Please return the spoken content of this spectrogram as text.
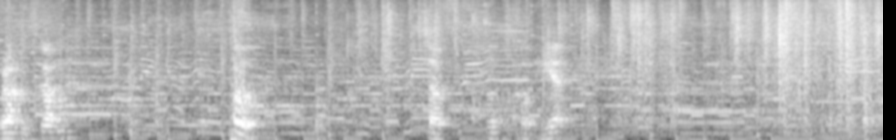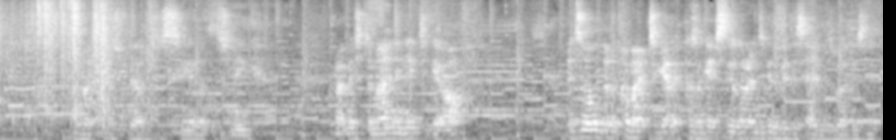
Right, we've got. Oh! So, cut here. I might just be able to see a little sneak. Right, Mr. Man, you need to get off. It's all going to come out together because I guess the other end's going to be the same as well, isn't it?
